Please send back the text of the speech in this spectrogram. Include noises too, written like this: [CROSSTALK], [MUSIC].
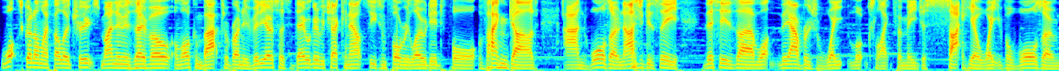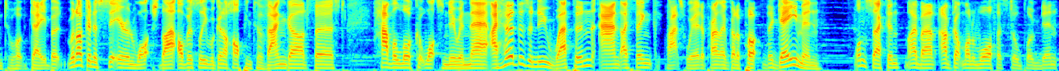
What's going on my fellow troops, my name is Xavvo and welcome back to a brand new video. So today we're going to be checking out Season 4 Reloaded for [LAUGHS] Vanguard and Warzone. Now as you can see, this is uh, what the average wait looks like for me, just sat here waiting for Warzone to update. But we're not going to sit here and watch that, obviously we're going to hop into Vanguard first have a look at what's new in there. I heard there's a new weapon, and I think that's weird. Apparently, I've got to put the game in. One second, my bad. I've got Modern Warfare still plugged in.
